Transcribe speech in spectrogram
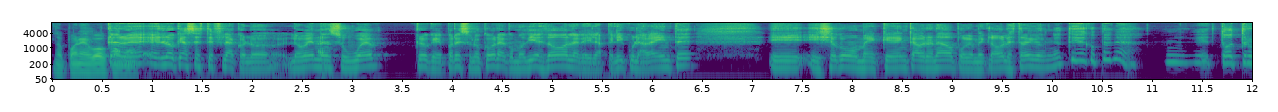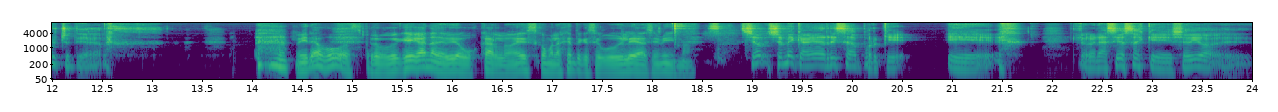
Lo pones vos Claro, como. es, lo que hace este flaco. Lo, lo vende en su web. Creo que por eso lo cobra como 10 dólares y la película 20. Y, y yo como me quedé encabronado porque me clavó el strike. No te voy a comprar nada. Eh, Todo trucho te agarra. Mirá vos, pero qué gana de ir a buscarlo. Es como la gente que se googlea a sí misma. Yo, yo me cagué de risa porque eh, lo gracioso es que yo digo, eh,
